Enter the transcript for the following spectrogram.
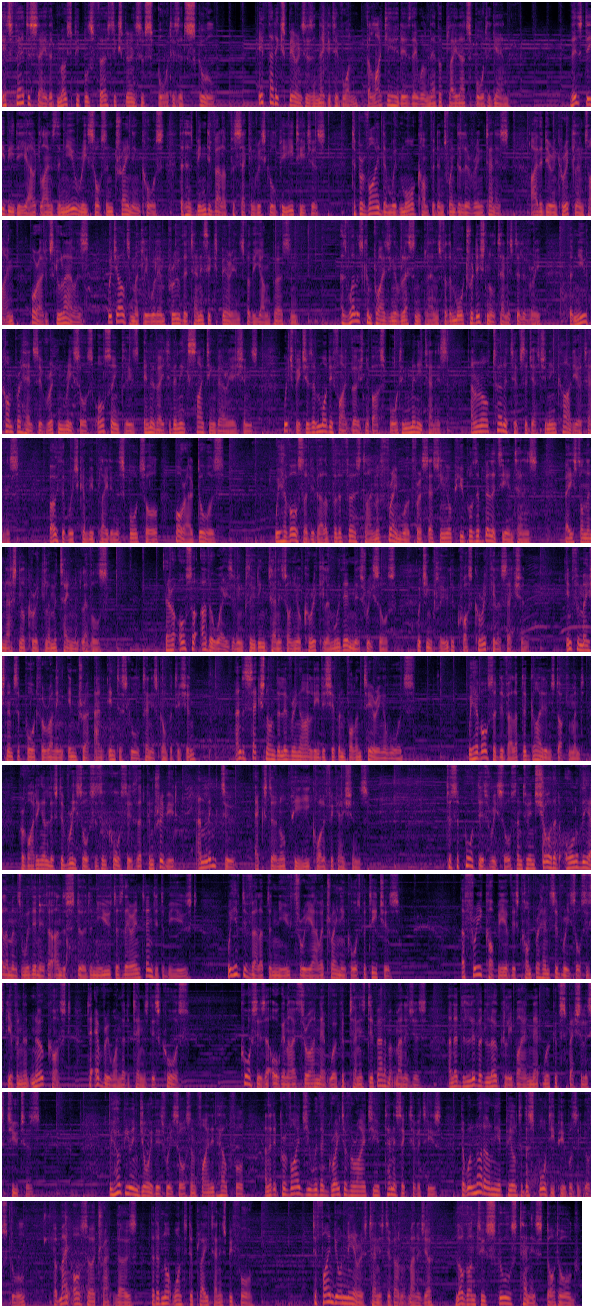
It's fair to say that most people's first experience of sport is at school. If that experience is a negative one, the likelihood is they will never play that sport again. This DVD outlines the new resource and training course that has been developed for secondary school PE teachers to provide them with more confidence when delivering tennis, either during curriculum time or out of school hours, which ultimately will improve the tennis experience for the young person. As well as comprising of lesson plans for the more traditional tennis delivery, the new comprehensive written resource also includes innovative and exciting variations, which features a modified version of our sport in mini tennis and an alternative suggestion in cardio tennis, both of which can be played in a sports hall or outdoors. We have also developed for the first time a framework for assessing your pupil's ability in tennis based on the national curriculum attainment levels. There are also other ways of including tennis on your curriculum within this resource, which include a cross-curricular section, information and support for running intra and inter-school tennis competition, and a section on delivering our leadership and volunteering awards. We have also developed a guidance document providing a list of resources and courses that contribute and link to external PE qualifications. To support this resource and to ensure that all of the elements within it are understood and used as they are intended to be used, we have developed a new three-hour training course for teachers. A free copy of this comprehensive resource is given at no cost to everyone that attends this course. Courses are organised through our network of tennis development managers and are delivered locally by a network of specialist tutors. We hope you enjoy this resource and find it helpful and that it provides you with a greater variety of tennis activities that will not only appeal to the sporty pupils at your school, but may also attract those that have not wanted to play tennis before. To find your nearest tennis development manager, log on to schoolstennis.org.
